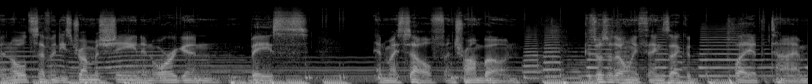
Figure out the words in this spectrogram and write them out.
an old 70s drum machine, an organ, bass, and myself, and trombone, because those are the only things I could play at the time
